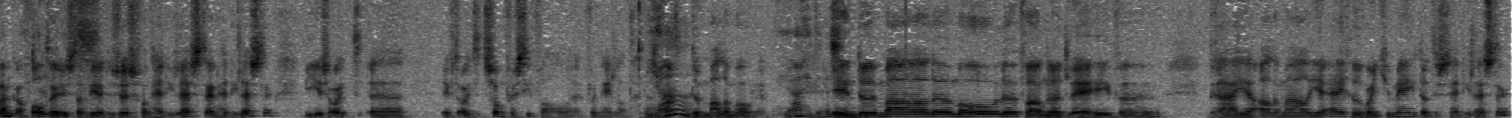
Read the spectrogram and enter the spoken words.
En Avolter niet. is dan weer de zus van Hedy Lester. En Hedy Lester die is ooit, eh, heeft ooit het Songfestival eh, voor Nederland gedaan. Ja. De Malle Molen. Ja, In de malle molen van het leven draai je allemaal je eigen rondje mee. Dat is Hedy Lester.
